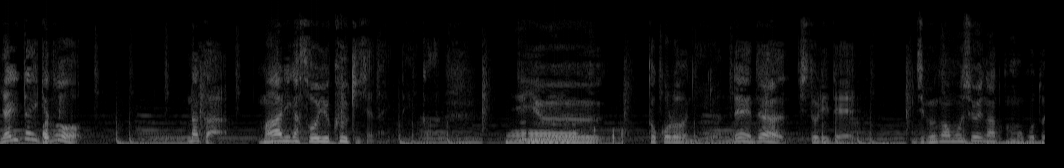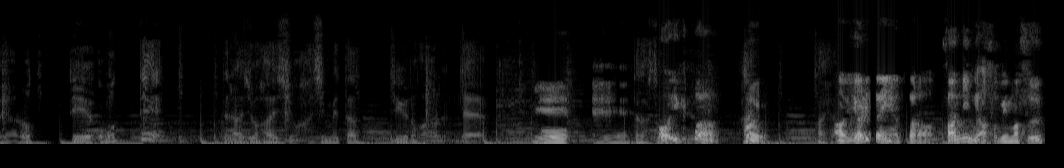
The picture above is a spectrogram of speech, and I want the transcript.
やりたいけど、なんか、周りがそういう空気じゃないっていうか、っていうところにいるんで、じゃあ一人で自分が面白いなと思うことをやろうって思って、でラジオ配信を始めたっていうのがあるんで、ええ。あ、だからそういいうくさん、ははいい。はいあ、はい、やりたいんやったら、3人で遊びます？はい。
